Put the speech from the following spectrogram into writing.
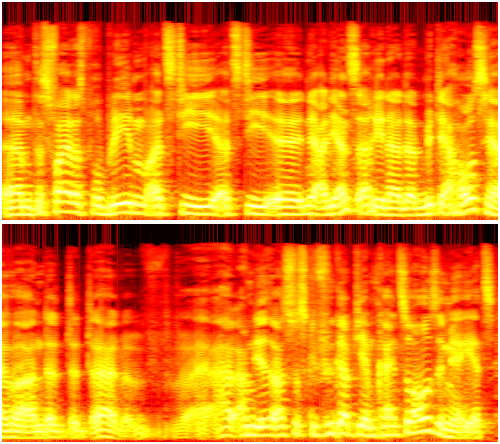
Ähm, das war ja das Problem, als die, als die äh, in der Allianz Arena dann mit der Hausherr waren. Da, da, da haben die das Gefühl gehabt, die haben kein Zuhause mehr jetzt.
